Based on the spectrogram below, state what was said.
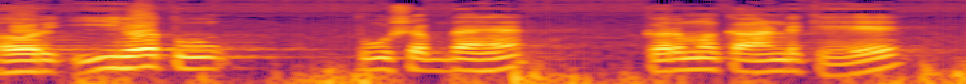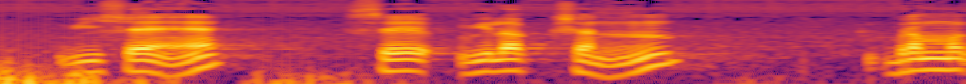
और यह तू तू शब्द है कर्म कांड के विषय से विलक्षण ब्रह्म,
